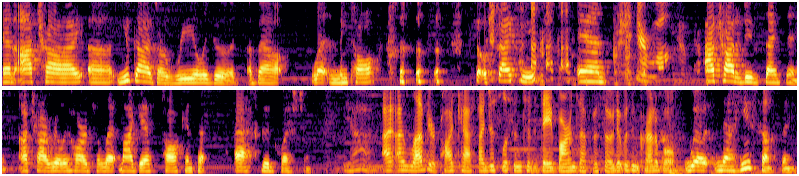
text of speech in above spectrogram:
And I try, uh, you guys are really good about letting me talk. so thank you. and You're welcome. I try to do the same thing. I try really hard to let my guests talk and to ask good questions. Yeah, I, I love your podcast. I just listened to the Dave Barnes episode. It was incredible. Well, now he's something.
